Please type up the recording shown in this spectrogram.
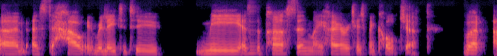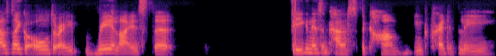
um, as to how it related to me as a person, my heritage, my culture. But as I got older, I realized that veganism has become incredibly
